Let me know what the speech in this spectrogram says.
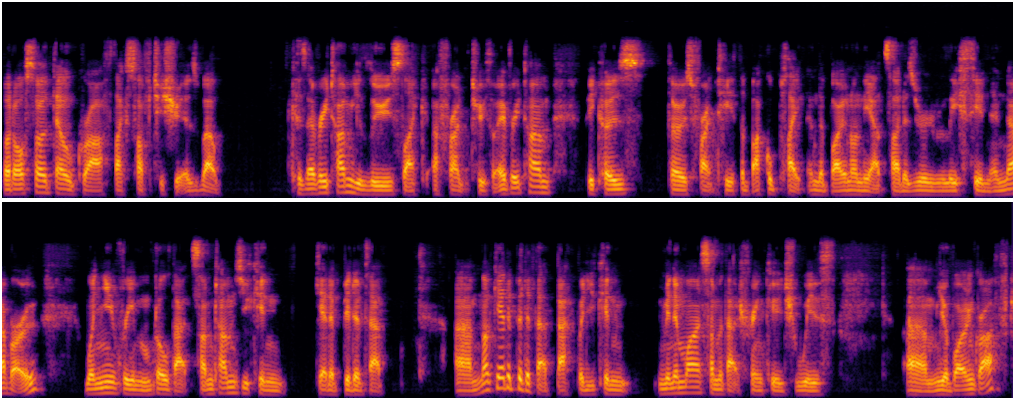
But also they'll graft like soft tissue as well, because every time you lose like a front tooth, or every time because those front teeth, the buccal plate and the bone on the outside is really really thin and narrow. When you remodel that, sometimes you can get a bit of that, um, not get a bit of that back, but you can minimize some of that shrinkage with um, your bone graft,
